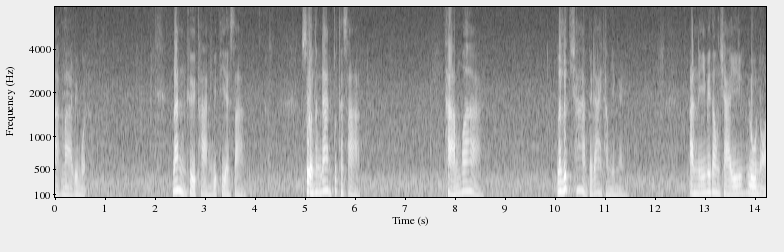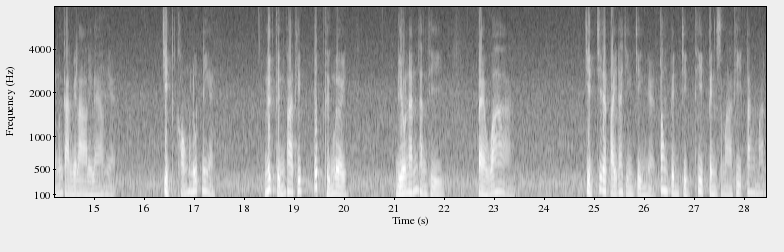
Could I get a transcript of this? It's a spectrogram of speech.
มากมายไปหมด นั่นคือทางวิทยาศาสตร์ ส่วนทางด้านพุทธศาสตร์ ถามว่าระลึกชาติไปได้ทำยังไง อันนี้ไม่ต้องใช้รูหนอนต้องการเวลาเลยแล้วเนี่ย จิตของมนุษย์นี่ไง นึกถึงพระอาทิตย์ปุ๊บถึงเลย เดี๋ยวนั้นทันทีแต่ว่า จิตที่จะไปได้จริง ๆ เนี่ย ต้องเป็นจิตที่เป็นสมาธิตั้งมั่น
